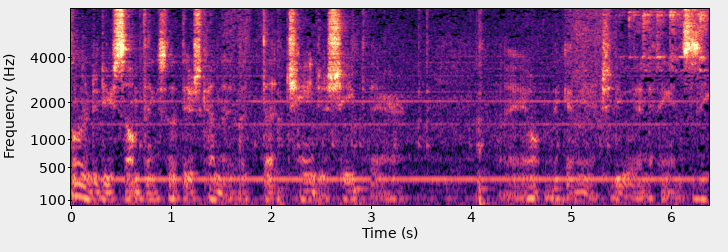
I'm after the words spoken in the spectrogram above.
Just wanted to do something so that there's kind of that, that change of shape there. I don't think I needed to do anything in Z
